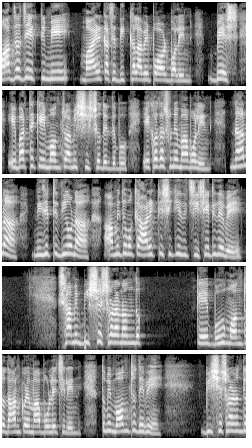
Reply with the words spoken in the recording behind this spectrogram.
মাদ্রাজে একটি মেয়ে মায়ের কাছে দীক্ষা লাভের পর বলেন, বেশ, এবার থেকে এই মন্ত্র আমি শিষ্যদের দেব। এ কথা শুনে মা বলেন, না না, নিজেরটি দিও না, আমি তোমাকে আরেকটি শিখিয়ে দিচ্ছি, সেটি দেবে। স্বামী বিশ্বেশ্বরানন্দকে বহু মন্ত্র দান করে মা বলেছিলেন, তুমি মন্ত্র দেবে। বিশ্বেশ্বরানন্দী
